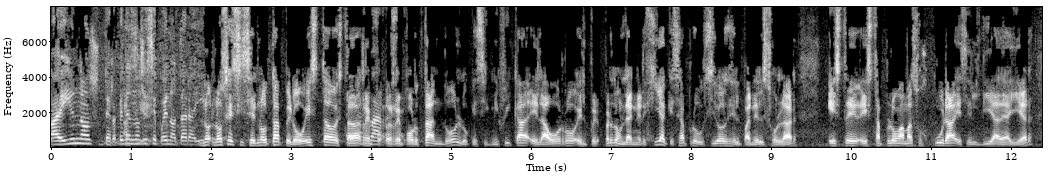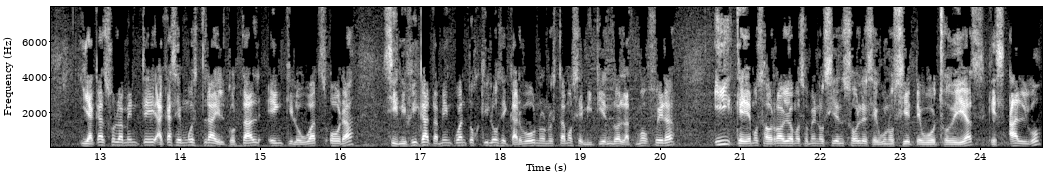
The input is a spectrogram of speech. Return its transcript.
Hay unos, de repente Así no sé si se puede notar ahí. No, pero- no sé si se nota, pero esta está rep- barras reportando lo que significa el ahorro, el, per- perdón, la energía que se ha producido desde el panel solar. Este, esta ploma más oscura es el día de ayer y acá solamente, acá se muestra el total en kilowatts hora, significa también cuántos kilos de carbono no estamos emitiendo a la atmósfera y que hemos ahorrado ya más o menos 100 soles en unos 7 u 8 días, que es algo,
